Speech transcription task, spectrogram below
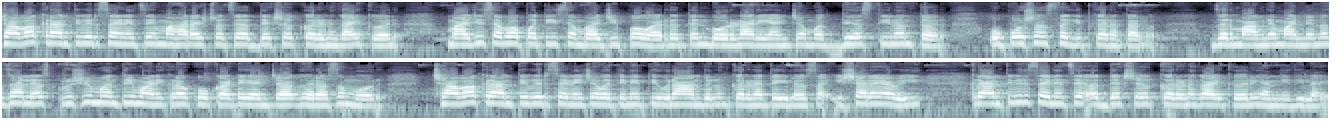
छावा क्रांतीवीर सेनेचे महाराष्ट्राचे अध्यक्ष करण गायकर माजी सभापती संभाजी पवार रतन बोरणारे यांच्या मध्यस्थीनंतर उपोषण स्थगित करण्यात आलं. जर मागण्या मान्य न झाल्यास कृषी मंत्री माणिकराव कोकाटे यांच्या घरासमोर छावा क्रांतीवीर सेनेच्या वतीने तीव्र आंदोलन करण्यात येईल असा इशारा यावेळी क्रांतीवीर सेनेचे अध्यक्ष करण गायकर यांनी दिलाय.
